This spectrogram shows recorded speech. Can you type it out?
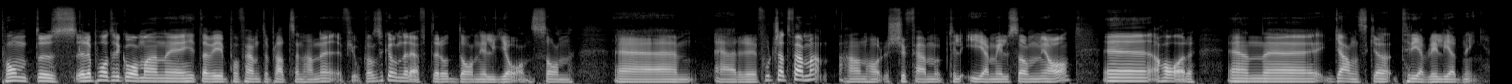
Pontus, eller Patrik Åhman eh, hittar vi på femteplatsen, han är 14 sekunder efter och Daniel Jansson eh, är fortsatt femma. Han har 25 upp till Emil som, ja, eh, har en eh, ganska trevlig ledning.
